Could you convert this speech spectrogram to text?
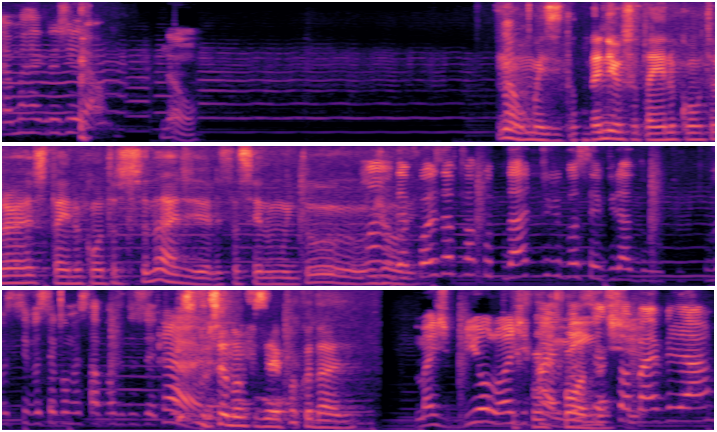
É uma regra geral. Não. Não, mas então, Danilo, você tá indo contra, você tá indo contra a sociedade. Ele está sendo muito Mano, jovem. depois da faculdade que você vira adulto. Se você começar a fazer 18 Cara, E se você não fizer faculdade? Mas biologicamente. você só vai virar.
